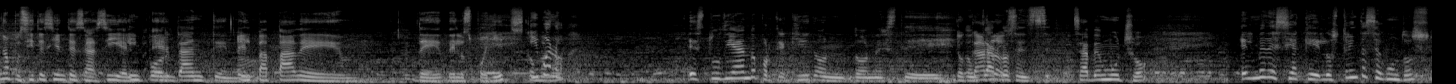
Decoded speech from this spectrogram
No, pues sí te sientes así, el importante, el, ¿no? el papá de de, de, los pollitos. Y bueno, no? estudiando, porque aquí don, don, este, don, don Carlos, Carlos sabe mucho, él me decía que los 30 segundos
